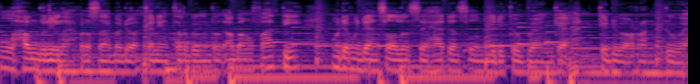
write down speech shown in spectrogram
Alhamdulillah persahabat doakan yang terbaik untuk Abang Fatih. Mudah-mudahan selalu sehat dan selalu menjadi kebanggaan kedua orang tua.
